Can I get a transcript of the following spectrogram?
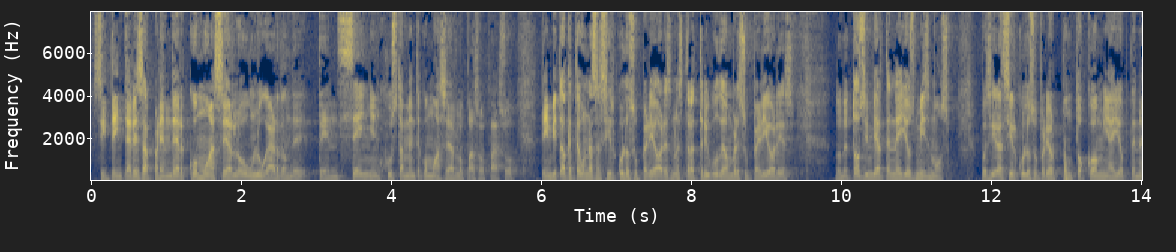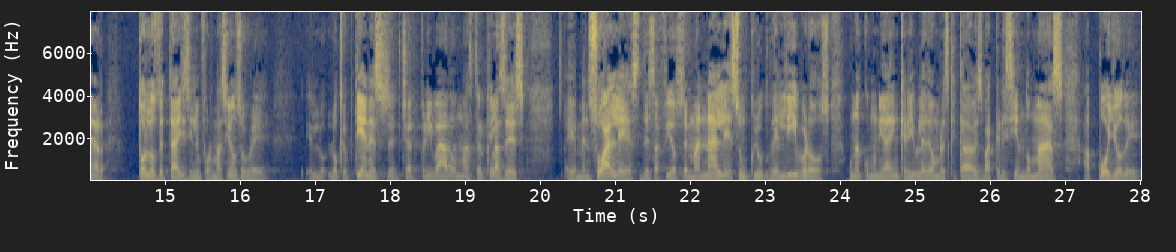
Si te interesa aprender cómo hacerlo, un lugar donde te enseñen justamente cómo hacerlo paso a paso, te invito a que te unas a Círculo Superior, es nuestra tribu de hombres superiores, donde todos invierten ellos mismos. Puedes ir a círculosuperior.com y ahí obtener todos los detalles y la información sobre lo, lo que obtienes, el chat privado, masterclasses, eh, mensuales, desafíos semanales, un club de libros, una comunidad increíble de hombres que cada vez va creciendo más, apoyo de,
